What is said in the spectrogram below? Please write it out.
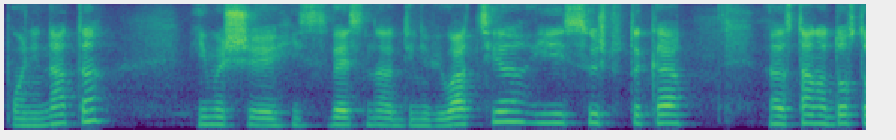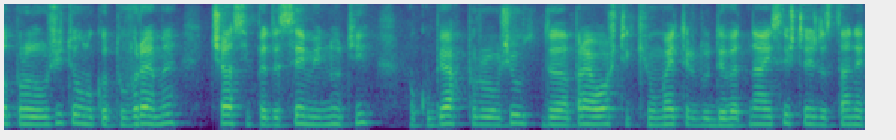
планината имаше известна денивилация и също така стана доста продължително като време, час и 50 минути. Ако бях продължил да направя още километри до 19, ще да стане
